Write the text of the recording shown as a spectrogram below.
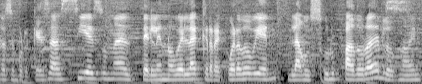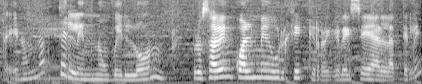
No sé, porque esa sí es una telenovela que recuerdo bien. La usurpadora de los 90. Era una telenovelón. Pero ¿saben cuál me urge que regrese a la tele?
